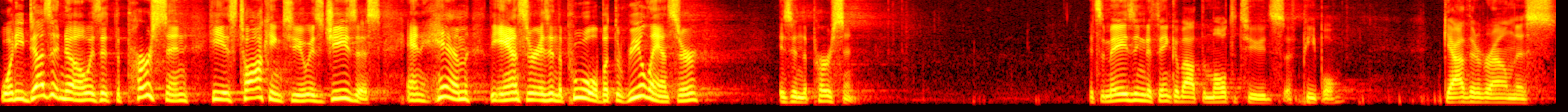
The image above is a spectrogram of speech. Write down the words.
What he doesn't know is that the person he is talking to is Jesus, and him, the answer is in the pool, but the real answer is in the person. It's amazing to think about the multitudes of people gathered around this,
